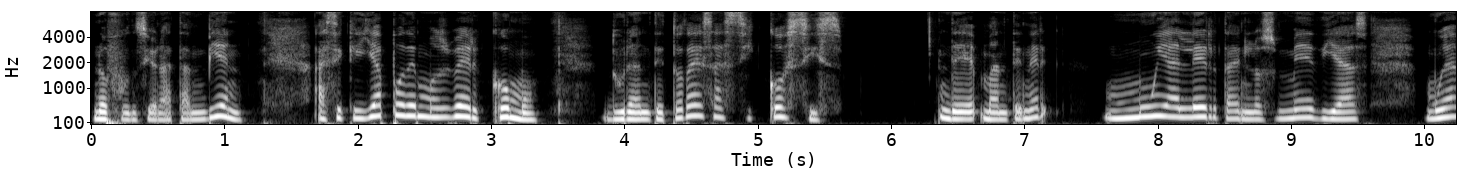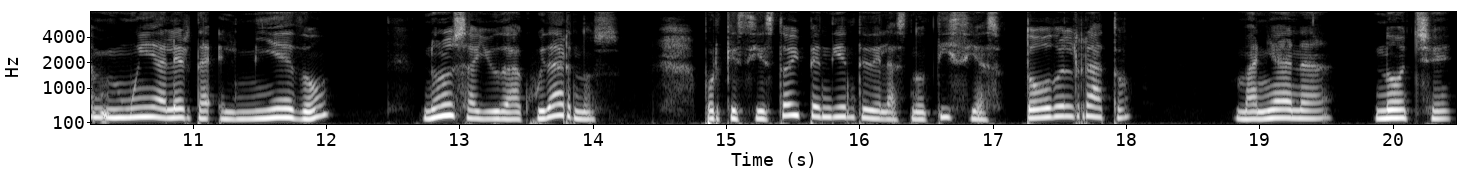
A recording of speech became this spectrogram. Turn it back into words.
no funciona tan bien. Así que ya podemos ver cómo durante toda esa psicosis de mantener muy alerta en los medios, muy, muy alerta el miedo, no nos ayuda a cuidarnos. Porque si estoy pendiente de las noticias todo el rato, mañana, noche,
